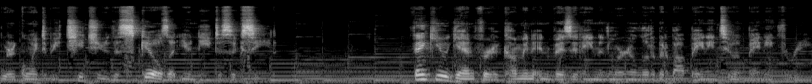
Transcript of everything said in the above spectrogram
we're going to be teaching you the skills that you need to succeed. Thank you again for coming and visiting and learning a little bit about Painting 2 and Painting 3.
